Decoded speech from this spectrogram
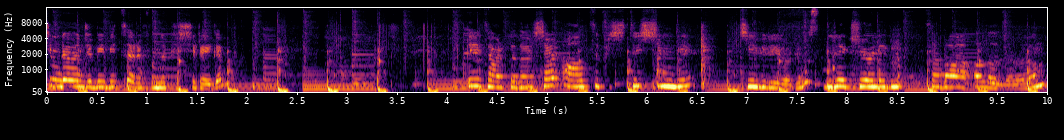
Şimdi önce bir bir tarafını pişirelim. Evet arkadaşlar altı pişti. Şimdi çeviriyoruz. Direkt şöyle bir tabağa alalım.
